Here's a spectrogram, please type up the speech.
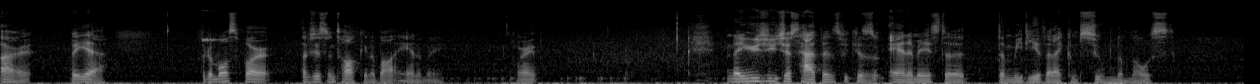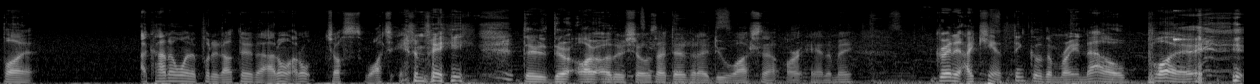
Alright, but yeah. For the most part, I've just been talking about anime. Right? And that usually just happens because anime is the, the media that I consume the most. But I kind of want to put it out there that I don't I don't just watch anime. there there are other shows out there that I do watch that aren't anime. Granted, I can't think of them right now, but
